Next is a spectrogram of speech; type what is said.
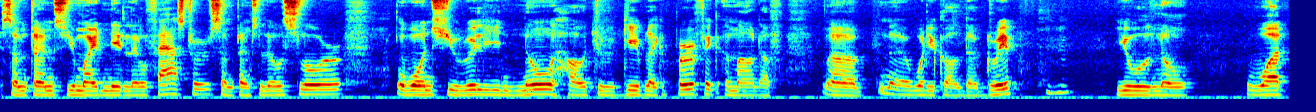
Sometimes you might need a little faster sometimes a little slower once you really know how to give like a perfect amount of uh, uh, what do you call the grip. You will know what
